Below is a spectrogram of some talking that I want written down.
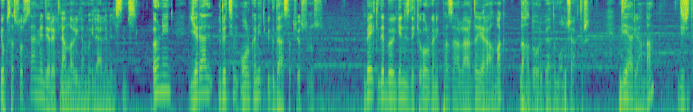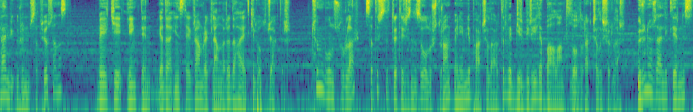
yoksa sosyal medya reklamlarıyla mı ilerlemelisiniz? Örneğin yerel üretim organik bir gıda satıyorsunuz. Belki de bölgenizdeki organik pazarlarda yer almak daha doğru bir adım olacaktır. Diğer yandan dijital bir ürün satıyorsanız belki LinkedIn ya da Instagram reklamları daha etkili olacaktır. Tüm bu unsurlar satış stratejinizi oluşturan önemli parçalardır ve birbiriyle bağlantılı olarak çalışırlar. Ürün özellikleriniz,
